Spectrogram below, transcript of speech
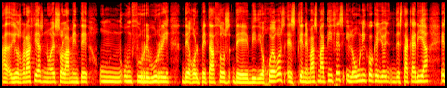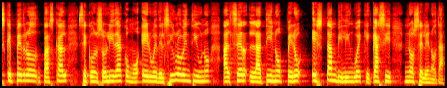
a Dios gracias, no es solamente un, un zurriburri de golpetazos de videojuegos, es, tiene más matices y lo único que yo destacaría es que Pedro Pascal se consolida como héroe del siglo XXI al ser latino, pero es tan bilingüe que casi no se le nota.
